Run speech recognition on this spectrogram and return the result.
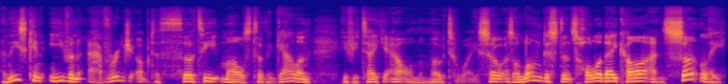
and these can even average up to 30 miles to the gallon if you take it out on the motorway. So, as a long distance holiday car, and certainly certainly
